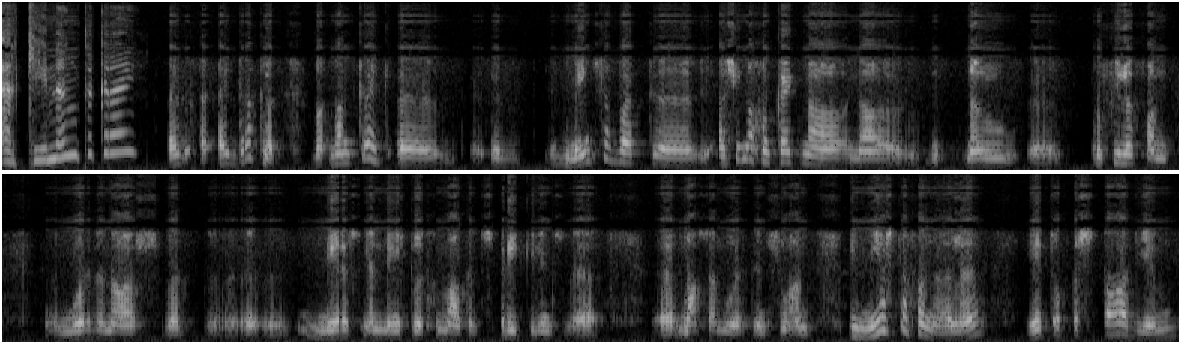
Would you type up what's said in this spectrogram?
erkenning te kry? Uitdruklik. Want, want kyk uh mense wat uh as jy nou gaan kyk na na nou uh profile van moordenaars wat uh, meer as een mens doodgemaak het, spreekings uh, uh, massamoord en so aan. Die meeste van hulle het op 'n stadium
